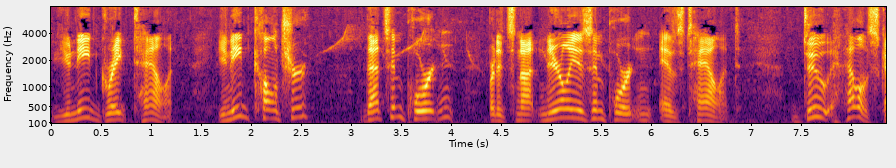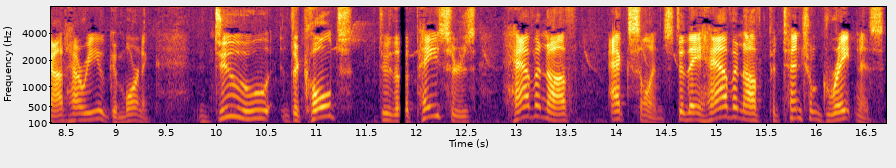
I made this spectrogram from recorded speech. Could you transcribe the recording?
You need great talent. You need culture. That's important, but it's not nearly as important as talent. Do hello Scott, how are you? Good morning. Do the Colts, do the Pacers have enough excellence? Do they have enough potential greatness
